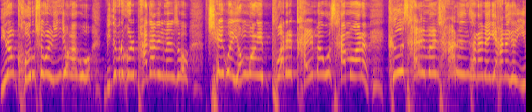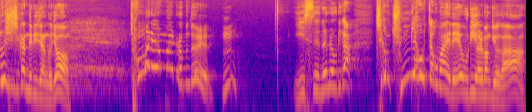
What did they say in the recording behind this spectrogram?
이런 거룩성을 인정하고 믿음으로 그걸 받아들이면서 최고의 영광의 부활을 갈망하고 사모하는 그 삶을 사는 사람에게 하나님께서 이루실 시간들이라는 거죠. 정말이에요, 정말 여러분들. 음? 이 시즌을 우리가 지금 준비하고 있다고 봐야 돼요. 우리 열방 교회가.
